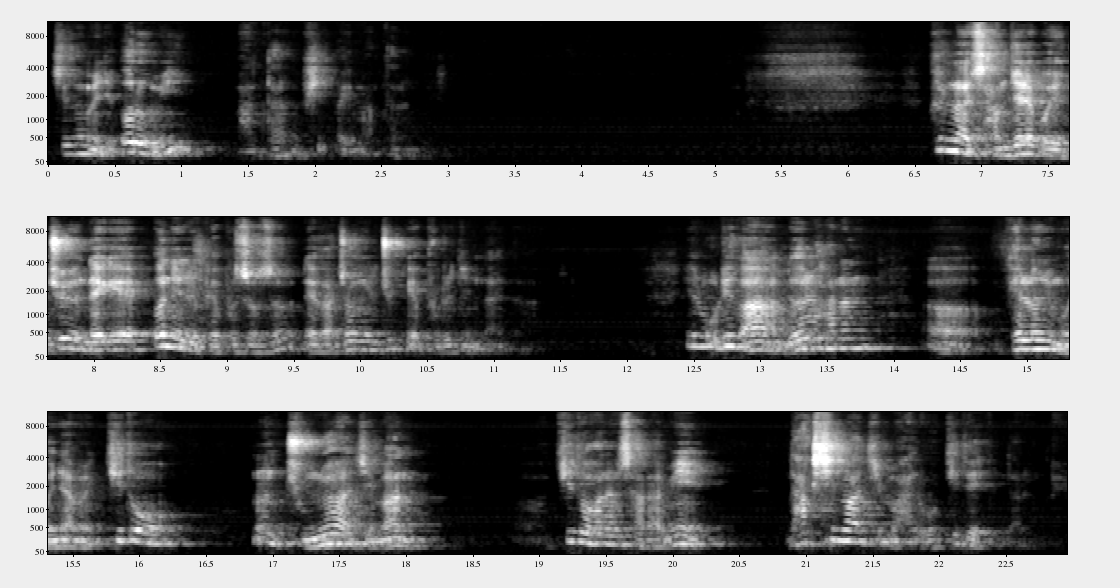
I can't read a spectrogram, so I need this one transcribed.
지금 이제 어려움이 많다는 핍박이 많다는 거죠. 그러나 3절에 보여 주여 내게 은혜를 베푸소서 내가 종일 죽게 부르짖나이다. 이런 우리가 늘 하는 어, 결론이 뭐냐면 기도는 중요하지만 어, 기도하는 사람이 낙심하지 말고 기도해야 된다는 거예요.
